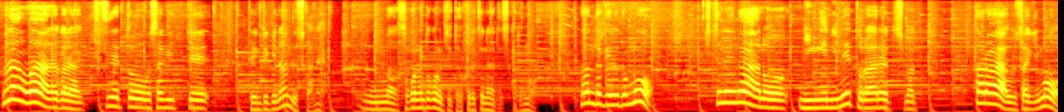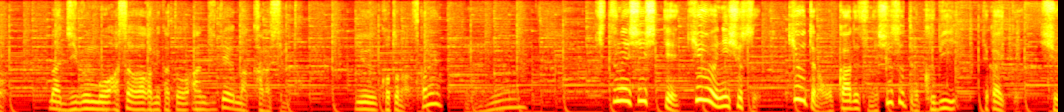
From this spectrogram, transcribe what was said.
普段はだから狐とうさぎって天敵なんですかね、まあ、そこのところについては触れてないですけどもなんだけれども狐があの人間にね捕らえられてしまったらうさぎも、まあ、自分も明日は我が身かと案じて、まあ、悲しむということなんですかね。狐死して九に主す。九ってのは丘ですね。主すってのは首って書いて主。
